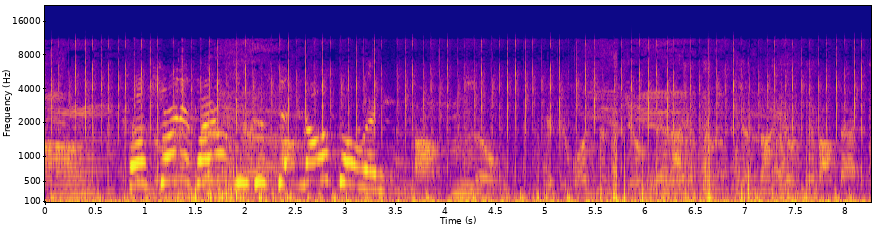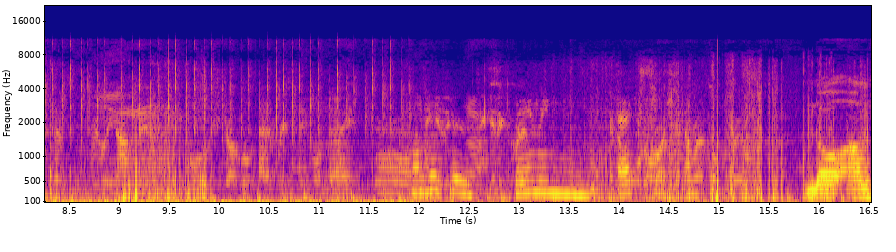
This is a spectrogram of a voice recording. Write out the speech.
Um, well, Sonic, why don't you just get knocked already? um, so, if it was just a joke, man, I can really see us not joking about that. That's really not fair to people who struggle every single day. I guess they're spamming X or something. No, I'm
